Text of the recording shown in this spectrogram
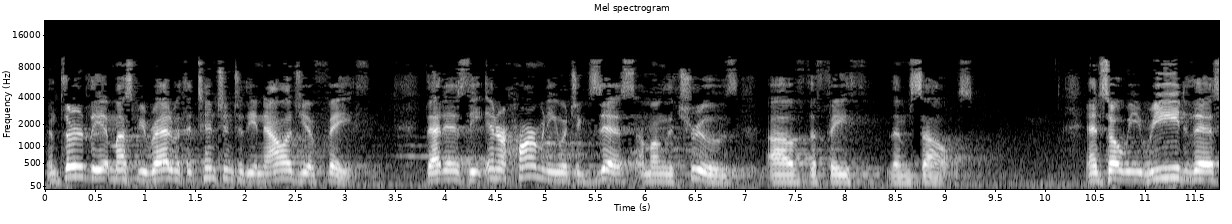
And thirdly, it must be read with attention to the analogy of faith. That is, the inner harmony which exists among the truths of the faith themselves. And so we read this,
